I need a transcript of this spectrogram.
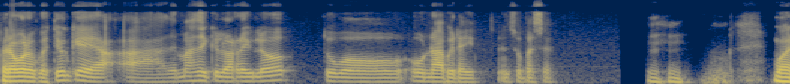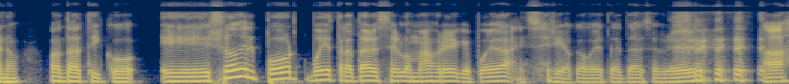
Pero bueno, cuestión que a- además de que lo arregló, tuvo un upgrade en su PC. Bueno, fantástico. Eh, yo del port voy a tratar de ser lo más breve que pueda. En serio, acá voy a tratar de ser breve. Ah,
